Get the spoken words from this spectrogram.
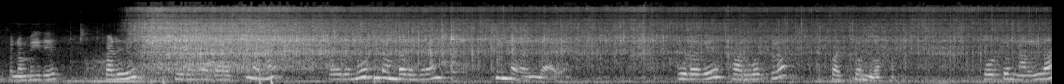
இப்போ நம்ம இது கடுகு சீரகம் வச்சு நம்ம ஒரு நூற்றம்பது கிராம் சின்ன வெங்காயம். கூடவே கருவேப்பிலை பச்சை மிளகாய் போட்டு நல்லா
